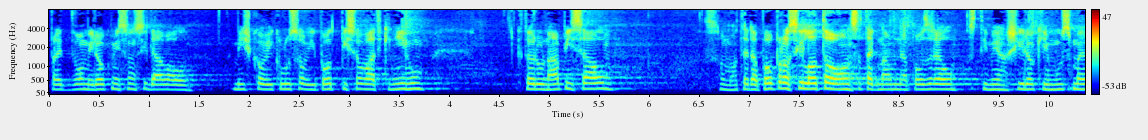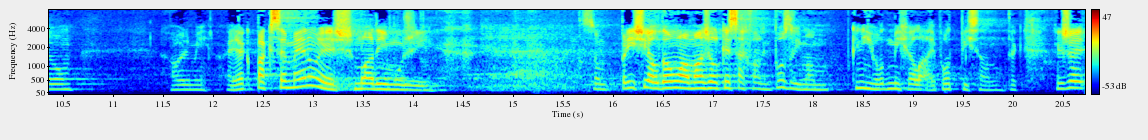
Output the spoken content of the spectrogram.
Pred dvomi rokmi som si dával Miškovi Klusovi podpisovať knihu, ktorú napísal som ho teda poprosil o to, on sa tak na mňa pozrel s tým jeho širokým úsmevom a hovorí mi, a jak pak sa menuješ, mladý muži? Som prišiel domov a manželke sa chválim, pozri, mám knihu od Michala aj podpísanú. Tak, takže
